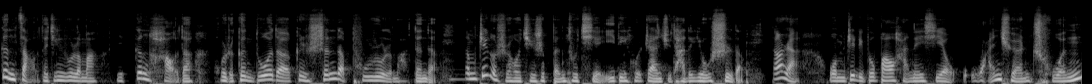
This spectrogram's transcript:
更早的进入了吗？你更好的或者更多的、更深的铺入了吗？等等。那么这个时候，其实本土企业一定会占据它的优势的。当然，我们这里不包含那些完全纯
